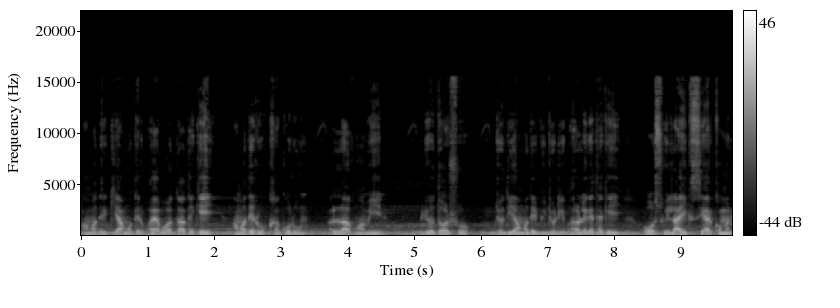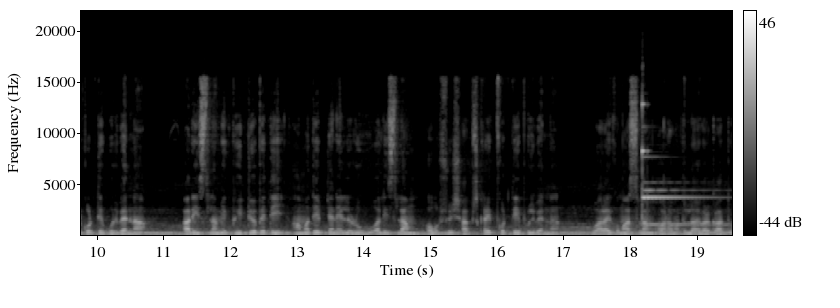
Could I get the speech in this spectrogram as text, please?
আমাদের কিয়ামতের ভয়াবহতা থেকে আমাদের রক্ষা করুন। আল্লাহ আমিন। প্রিয় দর্শক, যদি আমাদের ভিডিওটি ভালো লেগে থাকে, অবশ্যই লাইক, শেয়ার, কমেন্ট করতে ভুলবেন না। আর ইসলামিক ভিডিও পেতে আমাদের চ্যানেল রুহু আল ইসলাম অবশ্যই সাবস্ক্রাইব করতে ভুলবেন না। ওয়ালাইকুম আসসালাম আহমতুল্লাহ বারকাতু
